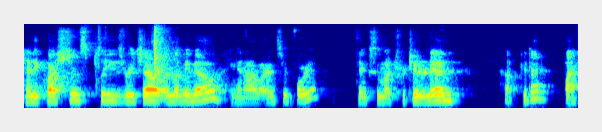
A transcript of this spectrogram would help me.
Any questions, please reach out and let me know and I will answer for you. Thanks so much for tuning in. Have a good day. Bye.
